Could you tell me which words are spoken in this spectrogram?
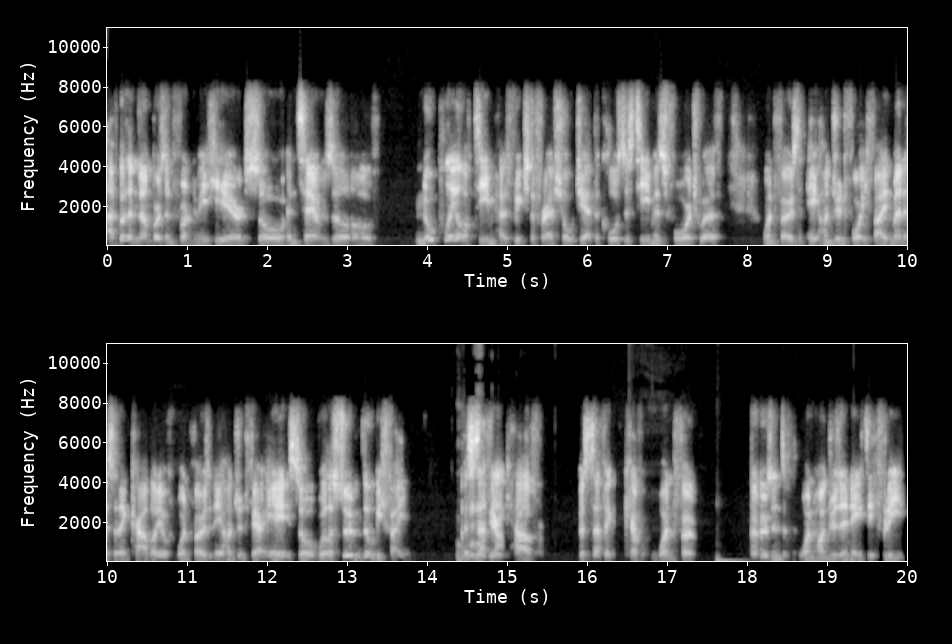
I've got the numbers in front of me here. So, in terms of no playoff team has reached the threshold yet. The closest team is Forge with 1,845 minutes, and then Cavalry of 1,838. So we'll assume they'll be fine. Pacific yeah. have Pacific have 1,000. 1,183,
